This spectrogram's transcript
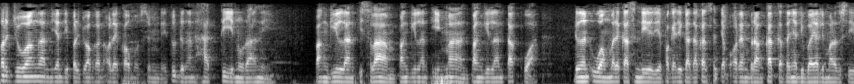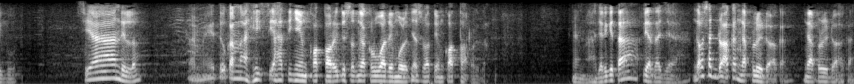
perjuangan yang diperjuangkan oleh kaum muslim itu dengan hati nurani. Panggilan Islam, panggilan iman, panggilan takwa dengan uang mereka sendiri. Pakai dikatakan setiap orang yang berangkat katanya dibayar 500 ribu. Sian deh loh. Itu karena isi hatinya yang kotor itu sehingga keluar dari mulutnya sesuatu yang kotor gitu. Nah, jadi kita lihat aja. Enggak usah doakan, enggak perlu doakan. Enggak perlu doakan.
